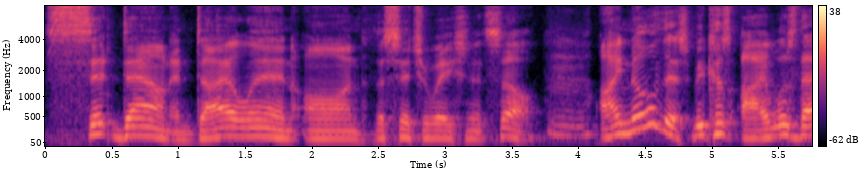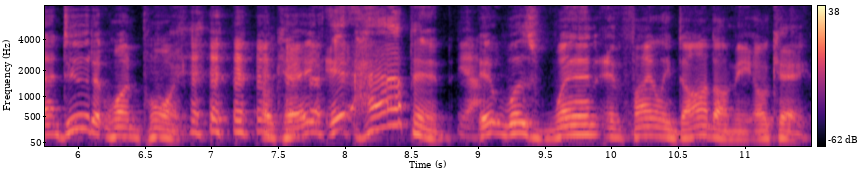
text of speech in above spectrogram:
sit down and dial in on the situation itself. I know this because I was that dude at one point. Okay? it happened. Yeah. It was when it finally dawned on me, okay,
